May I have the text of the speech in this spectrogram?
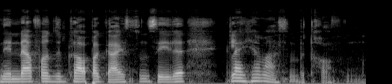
Denn davon sind Körper, Geist und Seele gleichermaßen betroffen.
